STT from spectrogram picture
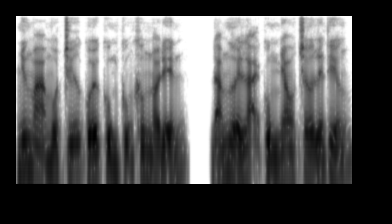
Nhưng mà một chữ cuối cùng cũng không nói đến, đám người lại cùng nhau chớ lên tiếng.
